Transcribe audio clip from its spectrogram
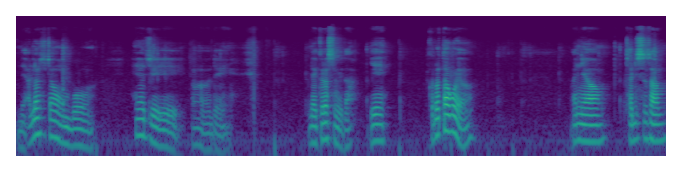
네, 알람 설정은 뭐, 해야지, 어, 네. 네, 그렇습니다. 예, 그렇다고요. 안녕. 잘 있으삼.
